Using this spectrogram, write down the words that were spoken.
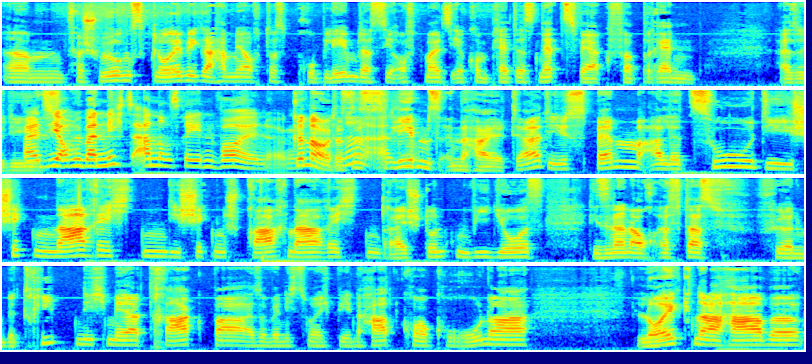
Ähm, Verschwörungsgläubige haben ja auch das Problem, dass sie oftmals ihr komplettes Netzwerk verbrennen. Also die, Weil sie auch über nichts anderes reden wollen. Genau, das ne? ist also. Lebensinhalt, ja. Die spammen alle zu, die schicken Nachrichten, die schicken Sprachnachrichten, drei Stunden Videos. Die sind dann auch öfters für einen Betrieb nicht mehr tragbar. Also wenn ich zum Beispiel einen Hardcore-Corona-Leugner habe,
